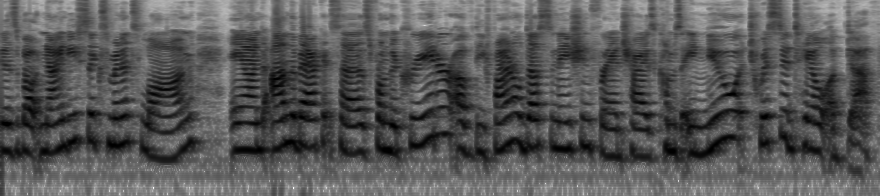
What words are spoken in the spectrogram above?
It is about 96 minutes long, and on the back it says, From the creator of the Final Destination franchise comes a new twisted tale of death.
